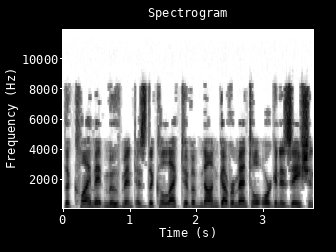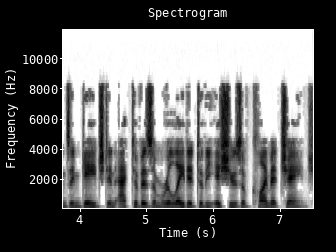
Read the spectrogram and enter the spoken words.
The climate movement is the collective of non-governmental organizations engaged in activism related to the issues of climate change.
